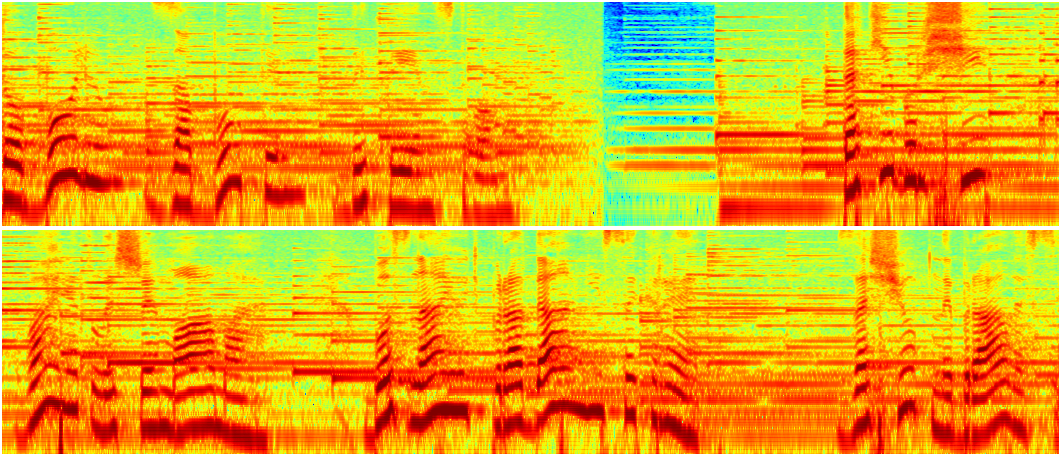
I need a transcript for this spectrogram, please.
до болю забутим дитинством. Такі борщі варять лише мама, бо знають прадавній секрет, за що б не бралася,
